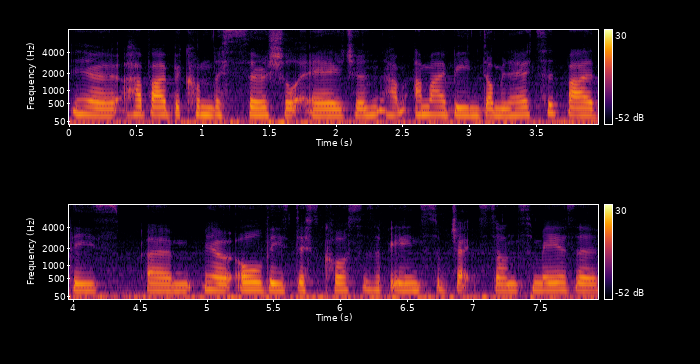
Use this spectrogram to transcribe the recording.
you know, have I become this social agent? Am, am I being dominated by these, um, you know, all these discourses are being subjected onto me as, a,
